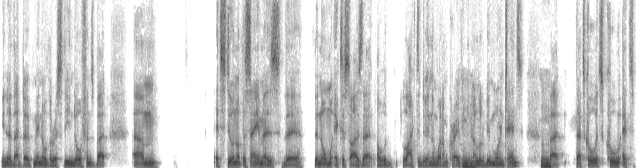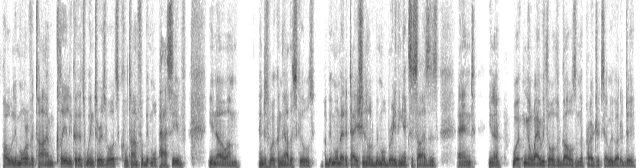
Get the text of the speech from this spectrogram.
you know that dopamine all the rest of the endorphins but um it's still not the same as the the normal exercise that I would like to do and then what I'm craving, mm. you know, a little bit more intense. Mm. But that's cool. It's cool. It's probably more of a time, clearly, because it's winter as well. It's a cool time for a bit more passive, you know, um, and just work on the other skills, a bit more meditation, a little bit more breathing exercises, and you know, working away with all the goals and the projects that we've got to do.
